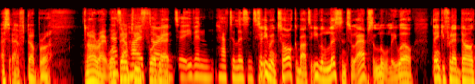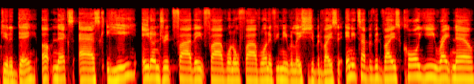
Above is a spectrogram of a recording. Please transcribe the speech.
that's effed up, bro. All right. Well, That's a thank hard you for that. to even have to listen to. To even talk about, to even listen to. Absolutely. Well, thank you for that donkey of the day. Up next, Ask Yee, 800 585 1051. If you need relationship advice or any type of advice, call Yee right now.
